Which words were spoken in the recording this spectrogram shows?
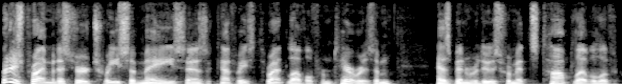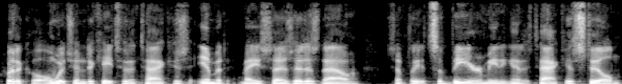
British Prime Minister Theresa May says the country's threat level from terrorism has been reduced from its top level of critical, which indicates an attack is imminent. May says it is now simply it's severe, meaning an attack is still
